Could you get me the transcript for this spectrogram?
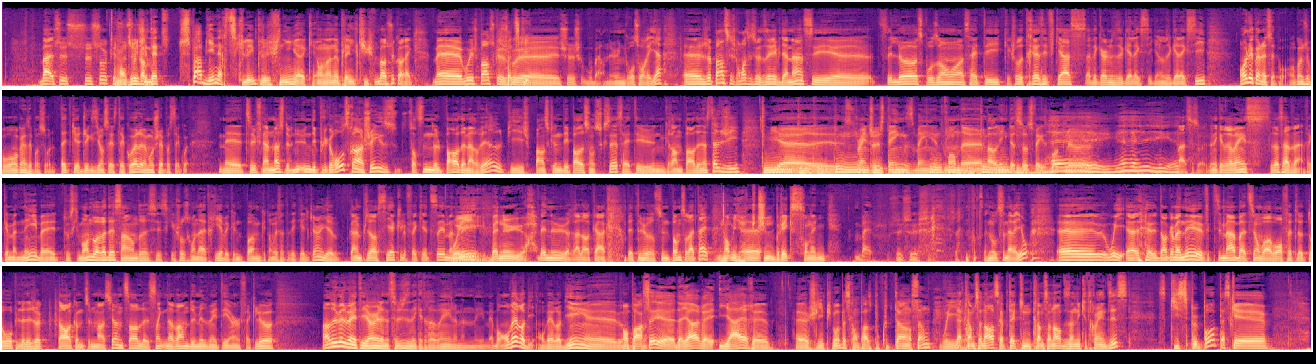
Ben, c'est sûr que Mon c'est Dieu, sûr comme- j'étais super bien articulé, puis là, j'ai fini avec on en a plein le cul. Bon, c'est correct. Mais euh, oui, je pense que je, euh, je- je- ben, on a eu une grosse soirée hier. Euh, je pense que je comprends ce que tu veux dire, évidemment. C'est euh, c'est là, supposons, ça a été quelque chose de très efficace avec Guardians of the Galaxy. Guardians of the Galaxy, on le connaissait pas. On connaissait pas, on connaissait pas ça. Peut-être que Jake Dion savait c'était quoi, là, mais moi je savais pas c'était quoi. Mais tu sais, finalement, c'est devenu une des plus grosses franchises sorties de nulle part de Marvel. Puis je pense qu'une des parts de son succès, ça a été une grande part de nostalgie. Puis euh, Stranger Things, ben tout le monde euh, parle de ça sur Facebook là. Ben, c'est ça. Les années 80, c- là, ça vend. Fait que maintenant, ben, tout ce qui monte doit redescendre. C'est quelque chose qu'on a appris avec une pomme qui est tombée sur la tête de quelqu'un il y a quand même plusieurs siècles. Fait que, tu sais, maintenant, Oui, Ben Hur. Ben. Alors, quand, Hur a reçu une pomme sur la tête. Non, mais il a Euh, pitché une brique sur son ami. ben, c'est un, autre- scénario. Euh, oui, euh, donc à un moment donné, effectivement, ben, on va avoir fait le tour, puis là, déjà, tard, comme tu le mentionnes, sort le 5 novembre 2021. Fait que là, en 2021, la nostalgie des années 80, là. Mais bon, on verra bien. On verra bien. euh, On pensait euh, d'ailleurs euh, hier, euh, euh, Julien puis moi, parce qu'on passe beaucoup de temps ensemble. Oui, la euh, trame sonore serait peut-être une trame sonore des années 90, ce qui se peut pas parce que euh,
